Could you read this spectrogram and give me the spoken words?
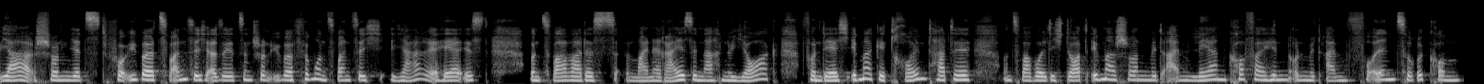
ja schon jetzt vor über 20, also jetzt sind schon über 25 Jahre her ist. Und zwar war das meine Reise nach New York, von der ich immer geträumt hatte. Und zwar wollte ich dort immer schon mit einem leeren Koffer hin und mit einem vollen zurückkommen.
